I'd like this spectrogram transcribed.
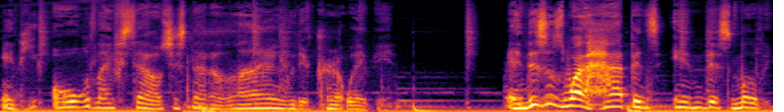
And the old lifestyle is just not aligned with your current way of being. And this is what happens in this movie.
